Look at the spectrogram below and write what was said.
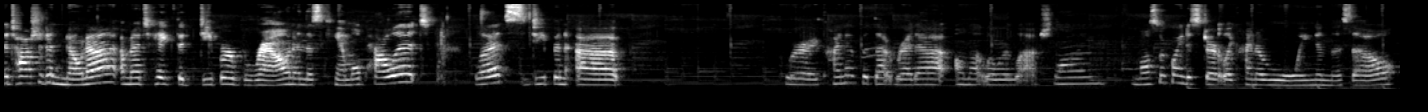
Natasha Denona, I'm to take the deeper brown in this Camel palette. Let's deepen up where I kind of put that red at on that lower lash line. I'm also going to start like kind of winging this out.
